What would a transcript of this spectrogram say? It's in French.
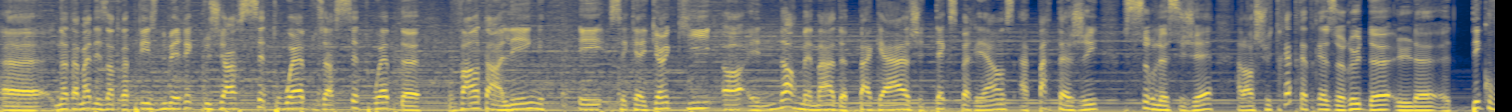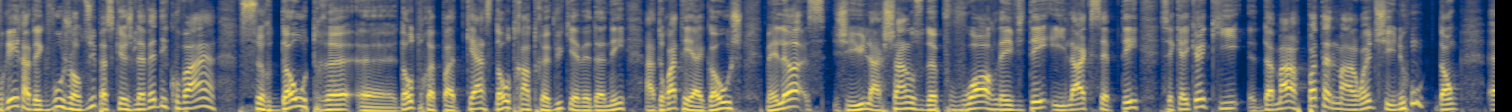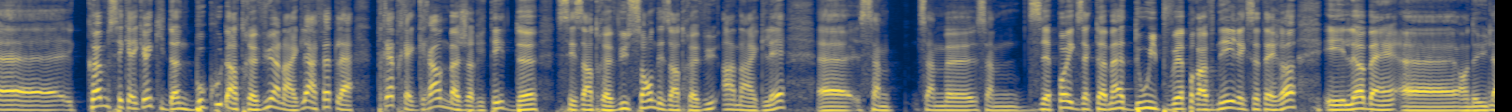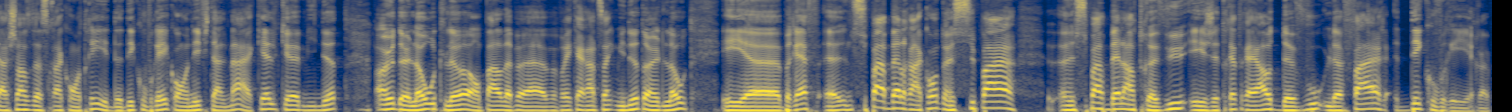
euh, notamment des entreprises numériques, plusieurs sites web, plusieurs sites web de vente en ligne. Et c'est quelqu'un qui a énormément de bagages et d'expérience à partager sur le sujet. Alors, je suis très, très, très heureux de le découvrir avec vous aujourd'hui parce que je l'avais découvert sur d'autres euh, d'autres podcasts, d'autres entrevues qu'il avait données à droite et à gauche. Mais là, j'ai eu la chance de pouvoir l'inviter et il a accepté. C'est quelqu'un qui demeure pas tellement loin de chez nous. Donc, euh, comme c'est quelqu'un qui donne beaucoup d'entrevues en anglais, en fait, la très, très grande majorité de ces entrevues sont des entrevues en anglais. Euh, ça me ça me ça me disait pas exactement d'où il pouvait provenir, etc. Et là, ben, euh, on a eu la chance de se rencontrer et de découvrir qu'on est finalement à quelques minutes un de l'autre. Là, on parle d'à peu près 45 minutes un de l'autre. Et euh, bref, une super belle rencontre, un super, une super belle entrevue, et j'ai très très hâte de vous le faire découvrir.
